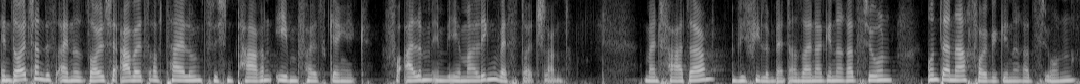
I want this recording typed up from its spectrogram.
In Deutschland ist eine solche Arbeitsaufteilung zwischen Paaren ebenfalls gängig, vor allem im ehemaligen Westdeutschland. Mein Vater, wie viele Männer seiner Generation und der Nachfolgegenerationen,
